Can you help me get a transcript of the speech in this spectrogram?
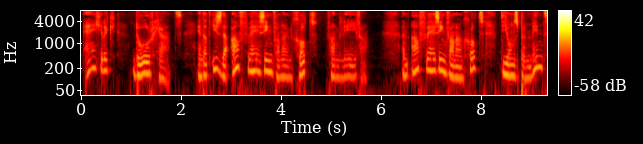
eigenlijk doorgaat. En dat is de afwijzing van een God van leven een afwijzing van een God die ons bemint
